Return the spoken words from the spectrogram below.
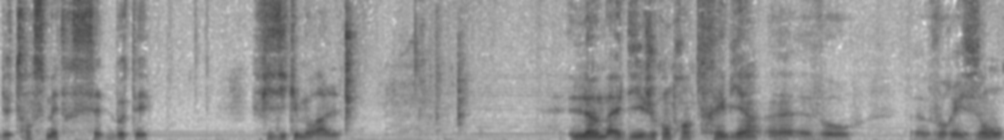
de transmettre cette beauté physique et morale. L'homme a dit, je comprends très bien euh, vos, euh, vos raisons,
